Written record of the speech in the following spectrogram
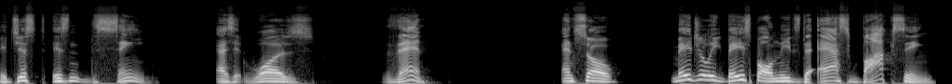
it just isn't the same as it was then. And so Major League Baseball needs to ask boxing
